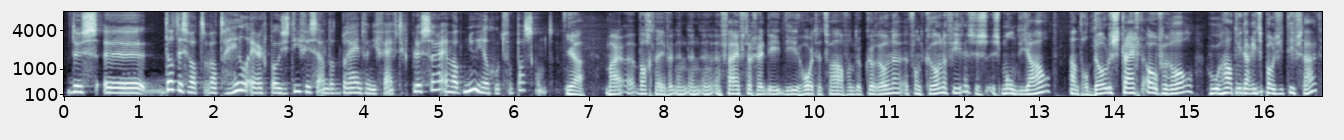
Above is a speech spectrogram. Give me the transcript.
Dus uh, dat is wat, wat heel erg positief is aan dat brein van die 50-plusser en wat nu heel goed van pas komt. Ja, maar uh, wacht even, een, een, een vijftiger die, die hoort het verhaal van, de corona, van het coronavirus, is, is mondiaal. Aantal doden stijgt overal. Hoe haalt hij daar iets positiefs uit?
